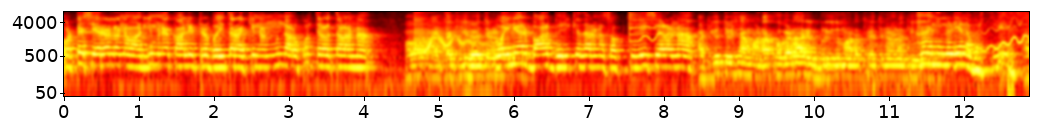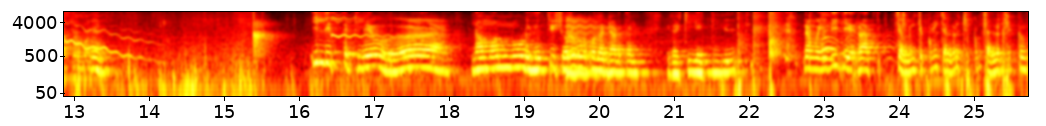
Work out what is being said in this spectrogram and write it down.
ಹೊಟ್ಟೆ ಸೇರಲ್ಲ ನಾವು ಅಡ್ಗೆ ಮನೆ ಕಾಲಿಟ್ರೆ ಬೈತಾರ ಅಕ್ಕಿ ನನ್ನ ಮುಂದೆ ಅಳ್ಕೊಂತ ಹೇಳ್ತಾಳಣ್ಣ ಬಾಳ ವೈನಿಯಾರ ಭಾಳ ಬೆರಿಕೆದಾರಣ್ಣ ಸ್ವಲ್ಪ ತಿಳಿಸಿ ಹೇಳಣ್ಣ ಅಕ್ಕಿಗೂ ತಿಳಿಸಿ ಹಂಗ ಮಾಡಕ್ ಹೋಗಬೇಡ ಇಬ್ರು ಇದು ಮಾಡಕ್ ಹೇಳ್ತೀನಿ ಅಣ್ಣ ಆಕಿಗೆ ಹಾ ನೀ ನಡಿಯಣ್ಣ ಬರ್ತೀನಿ ಇಲ್ಲಿತ್ತ ತಕ್ಲೇವು ನಮ್ಮನ್ನು ನೋಡಿ ಹೆತ್ತಿ ಸೊರಗ್ ಮಾಡ್ಕೊಂಡು ಅಡ್ಡಾಡ್ತಾನೆ ಇದಕ್ಕೆ ಅಕ್ಕಿ ನಮ್ಮ ಇಲ್ಲಿಗೆ ರಾತ್ರಿ ಚಲಂ ಚಕ್ಕಂ ಚಲಂ ಚಕ್ಕಂ ಚಲಂ ಚಕ್ಕಂ.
